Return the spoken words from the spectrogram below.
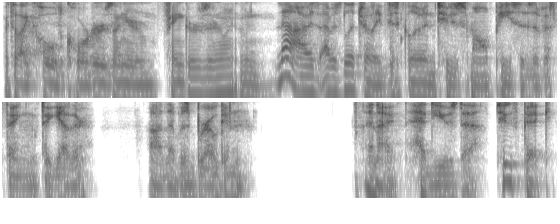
But to like hold quarters on your fingers or something? no, I was I was literally just gluing two small pieces of a thing together uh, that was broken, and I had used a toothpick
